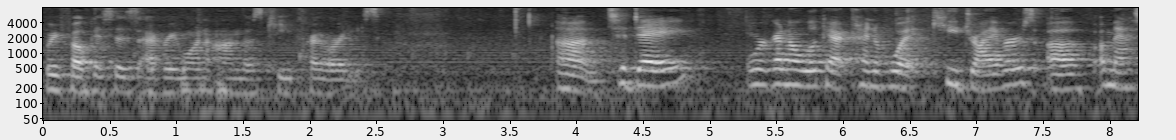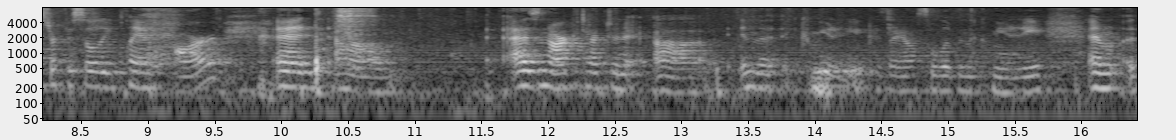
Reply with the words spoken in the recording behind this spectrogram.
refocuses everyone on those key priorities. Um, today, we're going to look at kind of what key drivers of a master facility plan are. And um, as an architect in, uh, in the community, because I also live in the community, and uh,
